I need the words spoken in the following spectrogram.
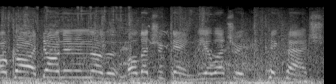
Oh god, no, no, no, no, the electric thing, the electric pig patch.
